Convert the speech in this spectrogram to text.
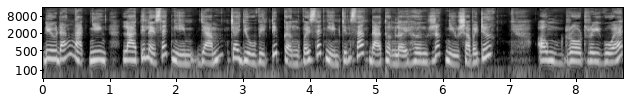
Điều đáng ngạc nhiên là tỷ lệ xét nghiệm giảm cho dù việc tiếp cận với xét nghiệm chính xác đã thuận lợi hơn rất nhiều so với trước. Ông Rodriguez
